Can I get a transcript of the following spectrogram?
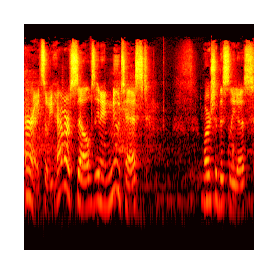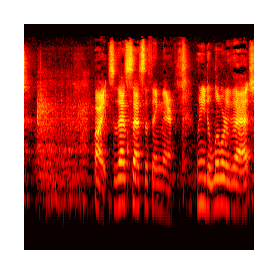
Alright, so we have ourselves in a new test. Where should this lead us? Alright, so that's that's the thing there. We need to lower that.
